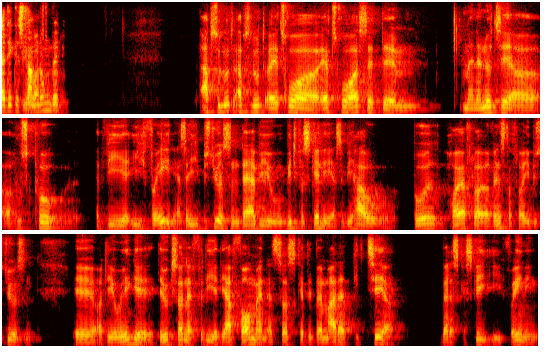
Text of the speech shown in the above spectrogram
At det kan skræmme nogen væk? Absolut, absolut. Og jeg tror, jeg tror også, at øh, man er nødt til at, at huske på, at vi i forening, altså i bestyrelsen, der er vi jo vidt forskellige. Altså vi har jo både højrefløj og venstrefløj i bestyrelsen. Øh, og det er, jo ikke, det er jo ikke sådan, at fordi at jeg er formand, at så skal det være mig, der dikterer, hvad der skal ske i foreningen.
